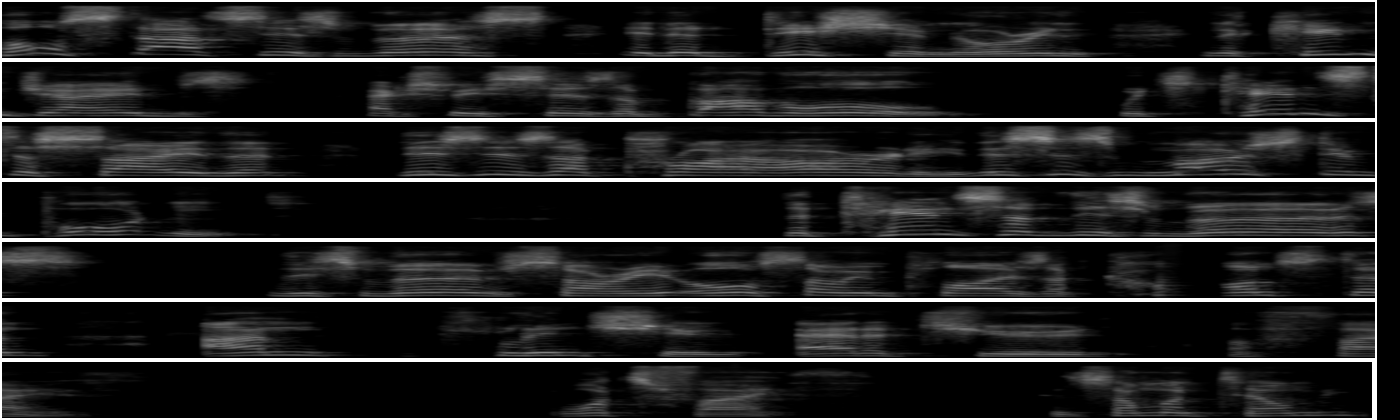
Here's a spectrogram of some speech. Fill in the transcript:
Paul starts this verse in addition, or in, in the King James actually says above all, which tends to say that this is a priority. This is most important. The tense of this verse, this verb, sorry, also implies a constant, unflinching attitude of faith. What's faith? Can someone tell me?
